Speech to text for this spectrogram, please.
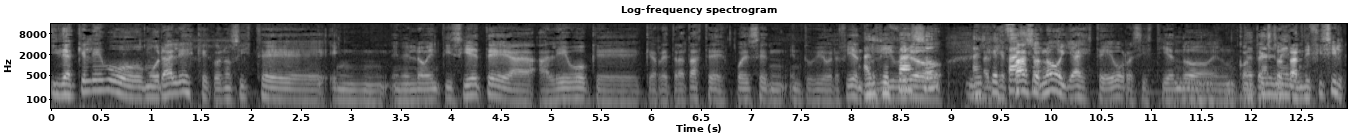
Y de aquel Evo Morales que conociste en, en el 97 a- al Evo que, que retrataste después en, en tu biografía, en tu Al libro. jefazo, al al jefazo. jefazo, ¿no? Ya este Evo resistiendo en un contexto Totalmente. tan difícil.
